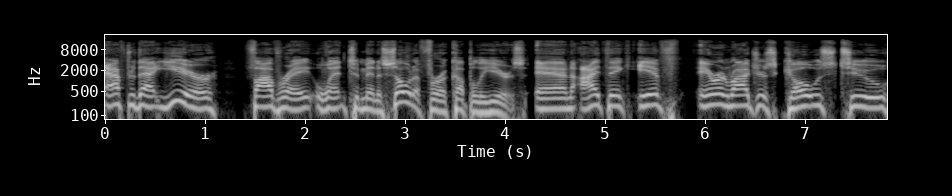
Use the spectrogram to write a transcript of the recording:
after that year, Favre went to Minnesota for a couple of years. And I think if Aaron Rodgers goes to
